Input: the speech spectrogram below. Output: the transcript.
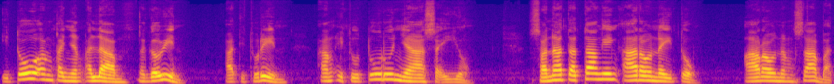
Ito ang kanyang alam na gawin at ito rin ang ituturo niya sa iyo. Sa natatanging araw na ito, araw ng Sabat,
